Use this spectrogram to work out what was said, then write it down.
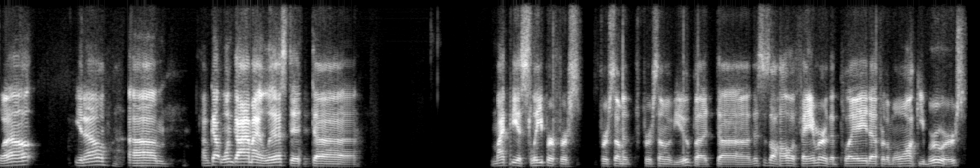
Well, you know, um, I've got one guy on my list that uh, might be a sleeper for for some of for some of you, but uh, this is a Hall of Famer that played uh, for the Milwaukee Brewers,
